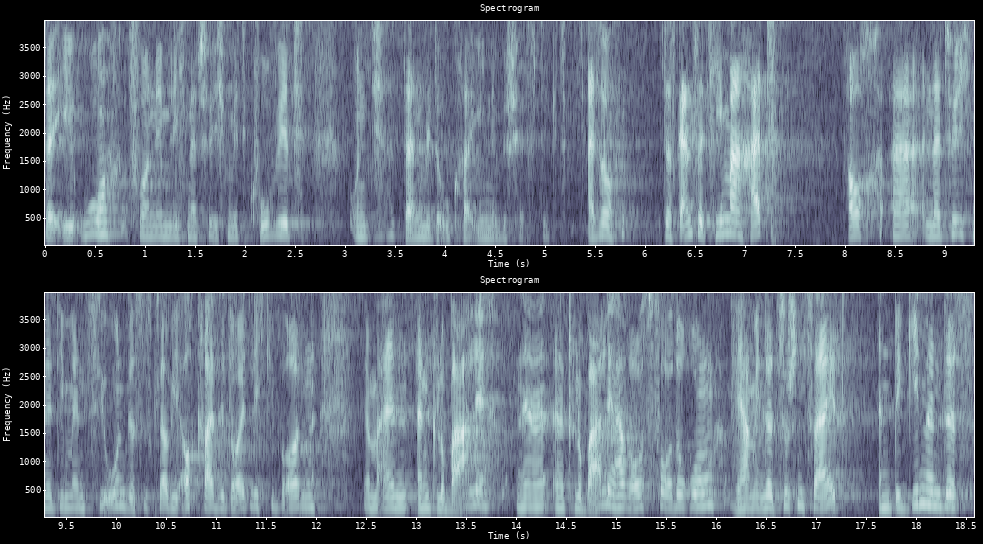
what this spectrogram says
der EU, vornehmlich natürlich mit Covid und dann mit der Ukraine beschäftigt. Also das ganze Thema hat auch äh, natürlich eine Dimension, das ist, glaube ich, auch gerade deutlich geworden. Wir haben ein, ein globale, eine, eine globale Herausforderung. Wir haben in der Zwischenzeit ein beginnendes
